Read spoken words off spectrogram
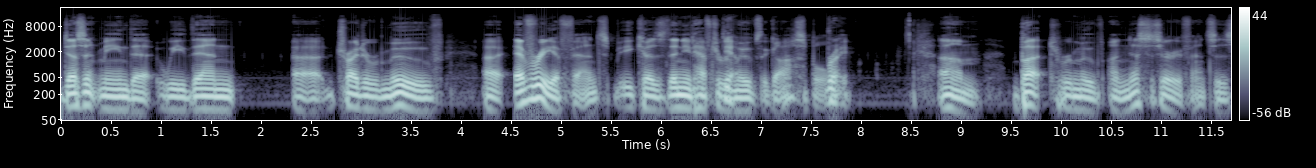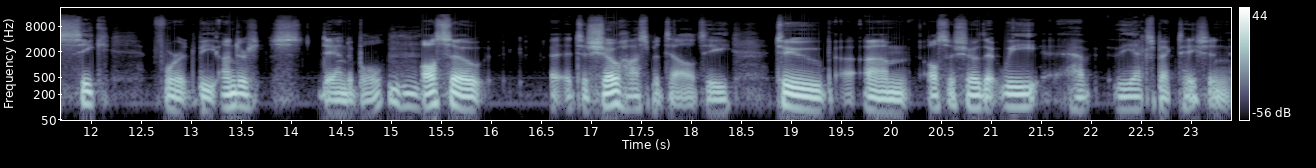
doesn't mean that we then uh, try to remove uh, every offense because then you'd have to Yeah. remove the gospel. Right. Um, but to remove unnecessary offenses, seek for it to be understandable. Also, uh, to show hospitality, to uh, um, also show that we have the expectation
